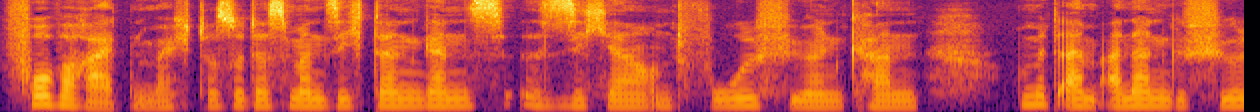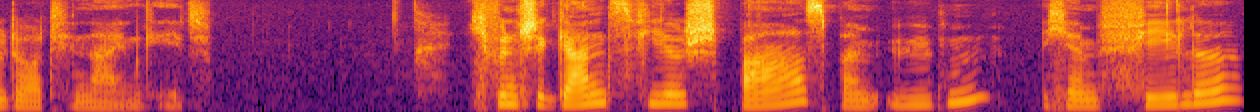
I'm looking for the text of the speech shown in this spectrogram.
vorbereiten möchte, so dass man sich dann ganz sicher und wohl fühlen kann und mit einem anderen Gefühl dort hineingeht. Ich wünsche ganz viel Spaß beim Üben. Ich empfehle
